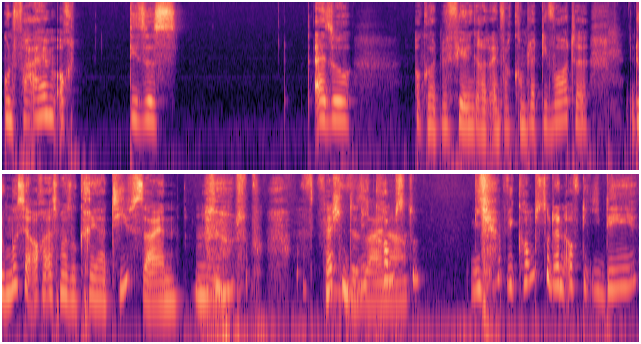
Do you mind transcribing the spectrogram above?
Und vor allem auch dieses, also, oh Gott, mir fehlen gerade einfach komplett die Worte. Du musst ja auch erstmal so kreativ sein. Mhm. Fashion Designer. Wie kommst du, ja, wie kommst du denn auf die Idee,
